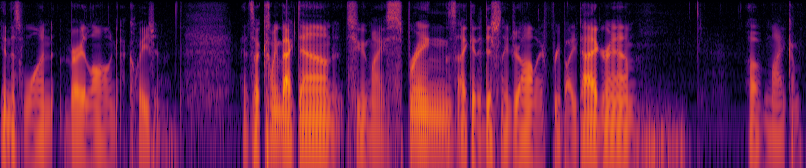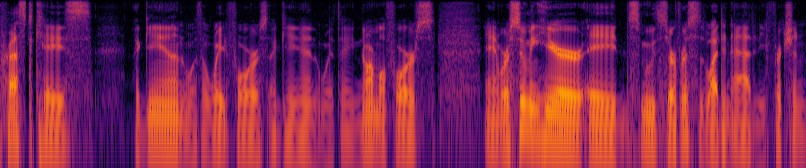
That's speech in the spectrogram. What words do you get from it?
in this one very long equation. And so coming back down to my springs, I could additionally draw my free body diagram of my compressed case, again with a weight force, again with a normal force. And we're assuming here a smooth surface, is why I didn't add any friction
